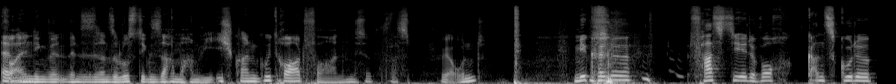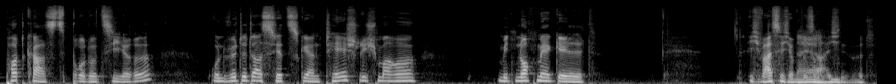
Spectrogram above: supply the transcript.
Vor Ähm, allen Dingen, wenn, wenn sie dann so lustige Sachen machen wie ich kann gut Rad fahren. So, Was? Ja und? Mir könne fast jede Woche ganz gute Podcasts produziere und würde das jetzt gern täglich machen mit noch mehr Geld. Ich weiß nicht, ob das Naja. reichen wird.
